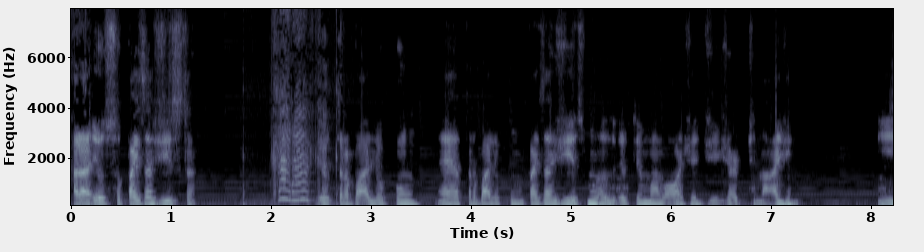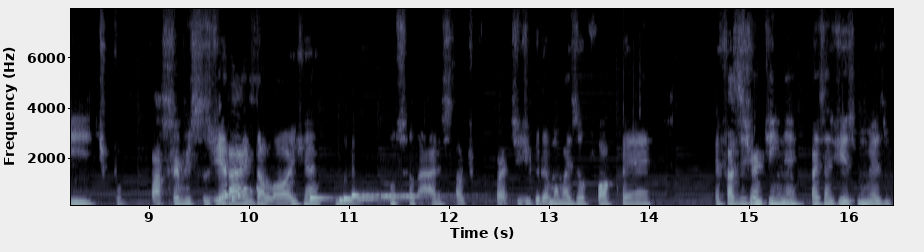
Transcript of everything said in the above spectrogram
Cara, eu sou paisagista. Caraca! Eu trabalho com. É, eu trabalho com paisagismo. Eu tenho uma loja de jardinagem. E, tipo, faço serviços gerais da loja, funcionários e tal, tipo, parte de grama, mas o foco é, é fazer jardim, né? Paisagismo mesmo.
